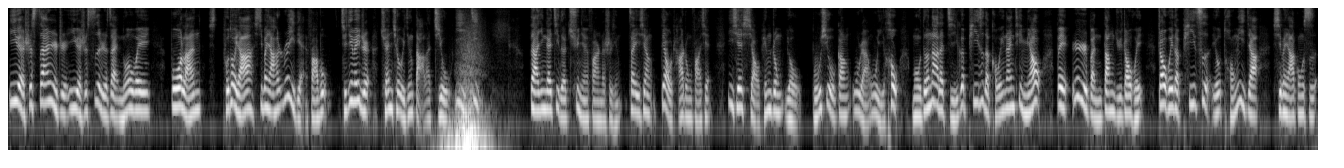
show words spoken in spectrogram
一月十三日至一月十四日在挪威、波兰、葡萄牙、西班牙和瑞典发布。迄今为止，全球已经打了九亿剂。大家应该记得去年发生的事情，在一项调查中发现一些小瓶中有不锈钢污染物以后，某德纳的几个批次的 COVID-19 苗被日本当局召回。召回的批次由同一家西班牙公司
